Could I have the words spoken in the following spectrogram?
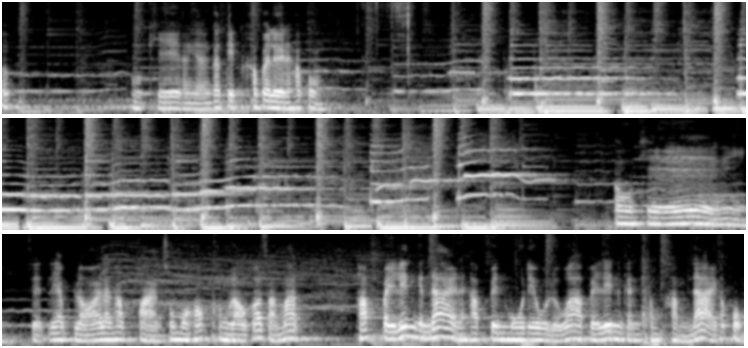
ปุ๊บโอเคหลังจากนั้นก็ติดเข้าไปเลยนะครับผมโอเค นี่เสร็จเรียบร้อยแล้วครับขวานโชโมฮอคของเราก็สามารถพับไปเล่นกันได้นะครับ เป็นโมเดลหรือว่าไปเล่นกันคำๆได้ครับผม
